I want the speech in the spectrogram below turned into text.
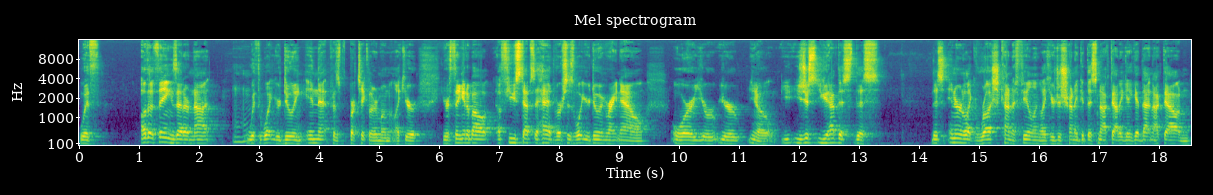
with other things that are not with what you're doing in that particular moment. Like you're you're thinking about a few steps ahead versus what you're doing right now, or you're you're you know you, you just you have this this this inner like rush kind of feeling like you're just trying to get this knocked out again, get that knocked out, and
